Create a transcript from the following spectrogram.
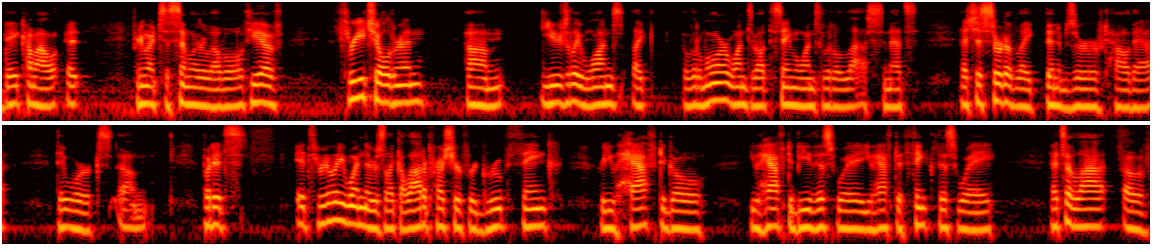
they come out at pretty much a similar level. If you have three children, um, usually one's like a little more, one's about the same, one's a little less, and that's that's just sort of like been observed how that that works. Um, but it's it's really when there's like a lot of pressure for group think or you have to go you have to be this way you have to think this way. That's a lot of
